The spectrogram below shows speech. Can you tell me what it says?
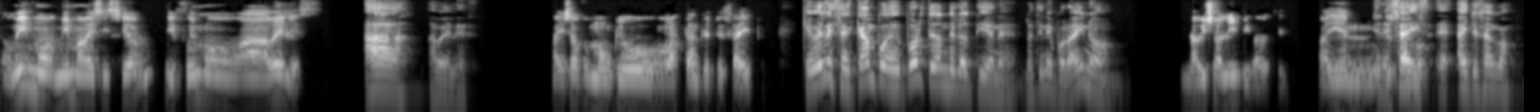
lo mismo, misma decisión. Y fuimos a Vélez. Ah, a Vélez. Ahí ya fuimos a un club bastante pesadito. ¿Que Vélez el campo de deporte dónde lo tiene? ¿Lo tiene por ahí, no? En la Villa Olímpica lo tiene. Ahí en. En el 6, eh, ahí te sango.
